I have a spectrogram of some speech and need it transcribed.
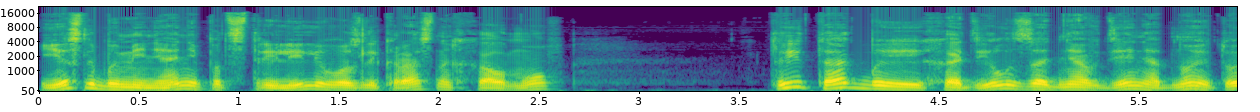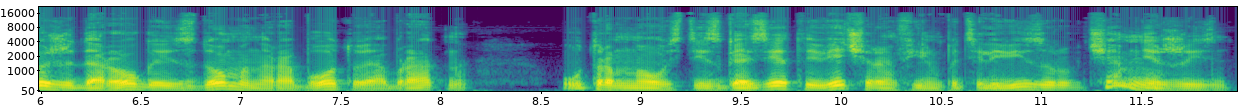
Если бы меня не подстрелили возле Красных холмов, ты так бы и ходил изо дня в день одной и той же дорогой, из дома на работу и обратно. Утром новости из газеты, вечером фильм по телевизору. Чем мне жизнь?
